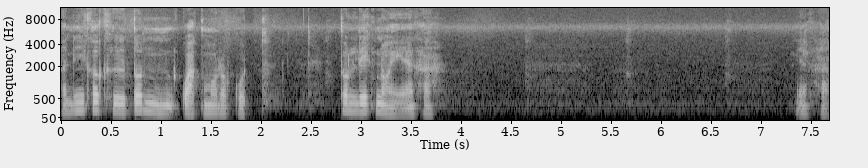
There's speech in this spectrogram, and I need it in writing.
อันนี้ก็คือต้นกวักมรกตต้นเล็กหน่อยนะคะเนี่ยค่ะ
